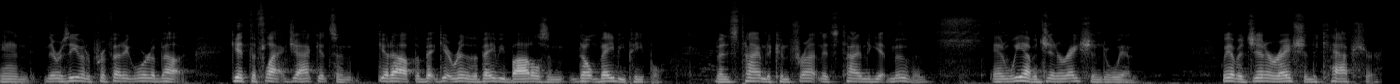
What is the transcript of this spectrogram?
And there was even a prophetic word about get the flak jackets and get out the get rid of the baby bottles and don't baby people. But it's time to confront and it's time to get moving. And we have a generation to win. We have a generation to capture.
